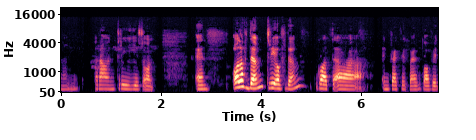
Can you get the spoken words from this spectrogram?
um, around three years old and all of them three of them got uh, infected by COVID.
